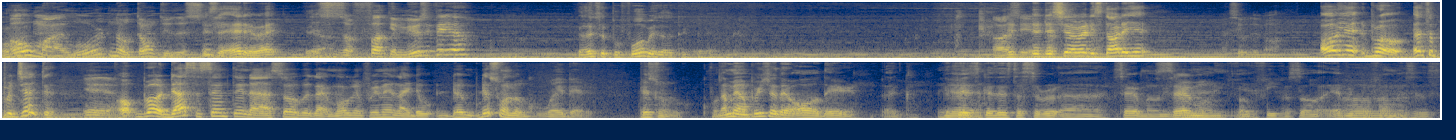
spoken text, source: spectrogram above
Oh, oh my lord! No, don't do this. to This me. is an edit, right? This is a fucking music video. That's a performance out there. Oh, I Did, see it. did the shit already started yet? I see what they're doing. Oh yeah, bro. That's a projector. Yeah, yeah. Oh, bro, that's the same thing that I saw with like Morgan Freeman. Like the, the this one look way better. This one look. I mean, I'm pretty sure they're all there. Like, if Yeah. it's because it's the cer- uh, ceremony, for- Ceremony, for, yeah. FIFA, so every Oh. performance is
